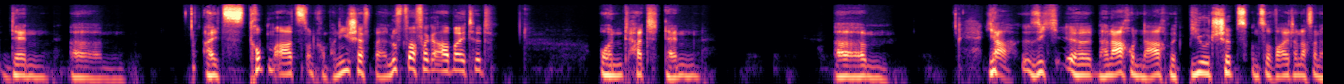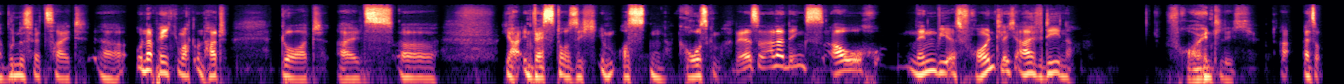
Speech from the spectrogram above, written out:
denn ähm, als Truppenarzt und Kompaniechef bei der Luftwaffe gearbeitet und hat dann ähm, ja, sich äh, nach und nach mit Biochips und so weiter nach seiner Bundeswehrzeit äh, unabhängig gemacht und hat dort als äh, ja, Investor sich im Osten groß gemacht. Er ist allerdings auch, nennen wir es freundlich, AfD-nah. Freundlich. Also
